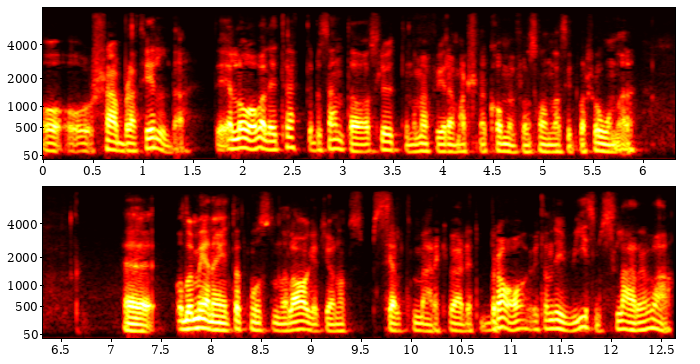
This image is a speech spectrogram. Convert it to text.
och, och sjabblar till det. Det jag lovar, det är 30 procent av sluten de här fyra matcherna kommer från sådana situationer. Eh, och då menar jag inte att motståndarlaget gör något speciellt märkvärdigt bra, utan det är vi som slarvar.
